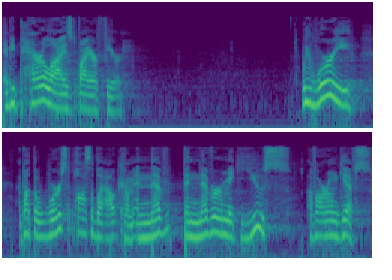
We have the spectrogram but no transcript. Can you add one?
and be paralyzed by our fear? We worry about the worst possible outcome and never, then never make use of our own gifts.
